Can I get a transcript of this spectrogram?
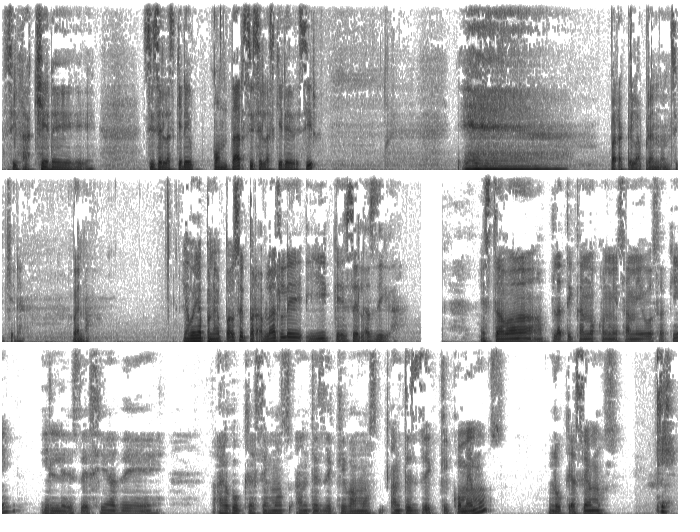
si la quiere si se las quiere contar, si se las quiere decir. Eh, para que la aprendan si quieren. Bueno, le voy a poner pausa para hablarle y que se las diga. Estaba platicando con mis amigos aquí y les decía de algo que hacemos antes de que vamos, antes de que comemos, lo que hacemos. ¿Qué?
